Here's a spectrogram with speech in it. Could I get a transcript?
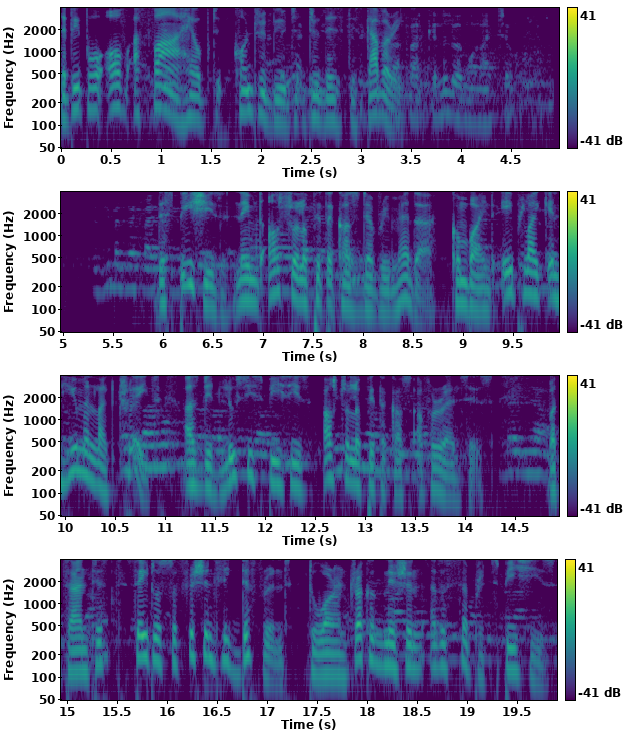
the people of Afar helped contribute to this discovery. The species, named Australopithecus deyiremeda, combined ape-like and human-like traits, as did Lucy's species Australopithecus afarensis. But scientists say it was sufficiently different to warrant recognition as a separate species.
